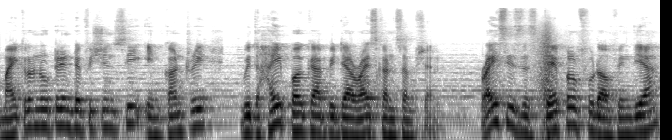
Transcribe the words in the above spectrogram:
micronutrient deficiency in country with high per capita rice consumption. Rice is a staple food of India.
